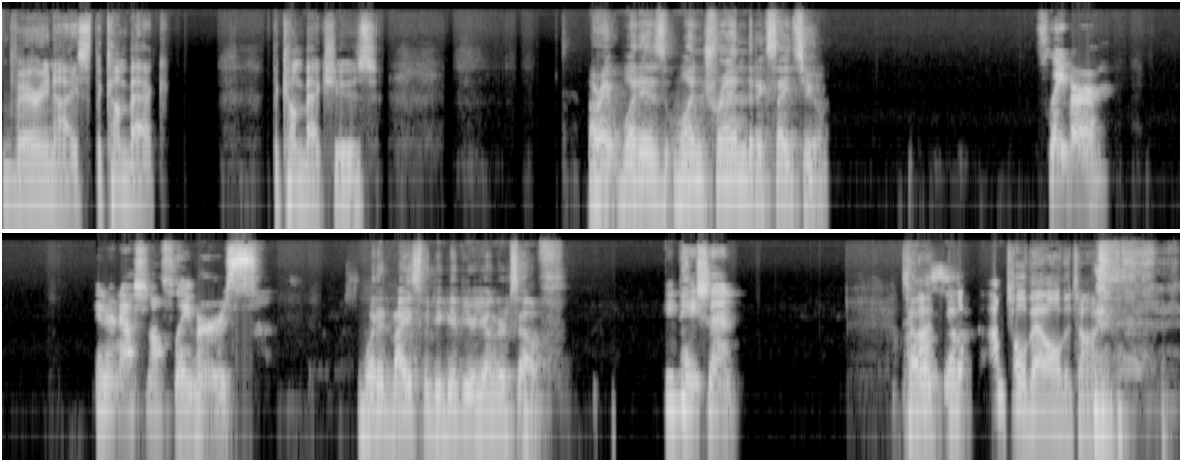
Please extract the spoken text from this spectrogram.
Very nice. The comeback. The comeback shoes. All right. What is one trend that excites you? Flavor. international flavors. What advice would you give your younger self? Be patient. Tell I'm, us some. I'm told that all the time.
